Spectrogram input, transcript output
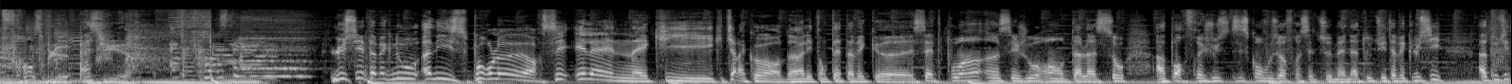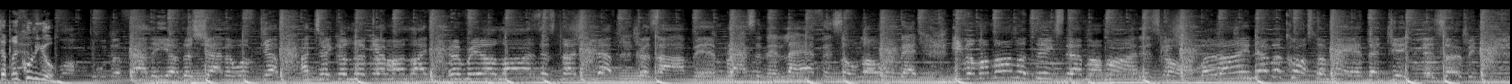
France Bleu Azur. Lucie est avec nous à Nice pour l'heure. C'est Hélène qui, qui tient la corde. hein. Elle est en tête avec euh, 7 points. Un séjour en Thalasso à Port-Fréjus. C'est ce qu'on vous offre cette semaine. À tout de suite avec Lucie. À tout de suite après Coolio.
